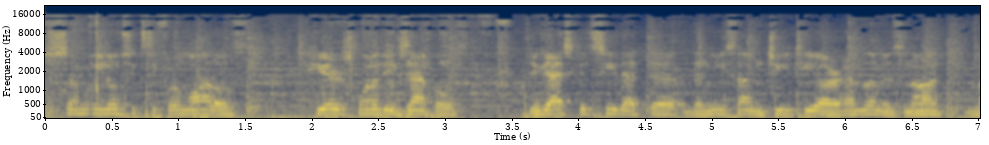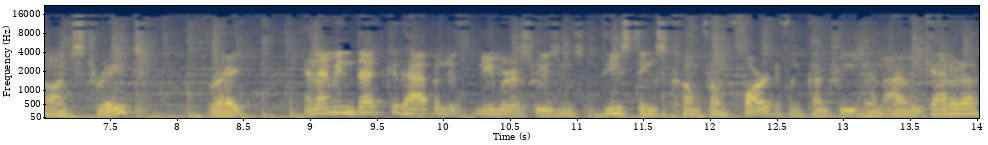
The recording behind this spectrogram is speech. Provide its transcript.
Have some Inno 64 models. Here's one of the examples. You guys could see that the, the Nissan GTR emblem is not, not straight, right? And I mean, that could happen with numerous reasons. These things come from far different countries and I'm in Canada.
